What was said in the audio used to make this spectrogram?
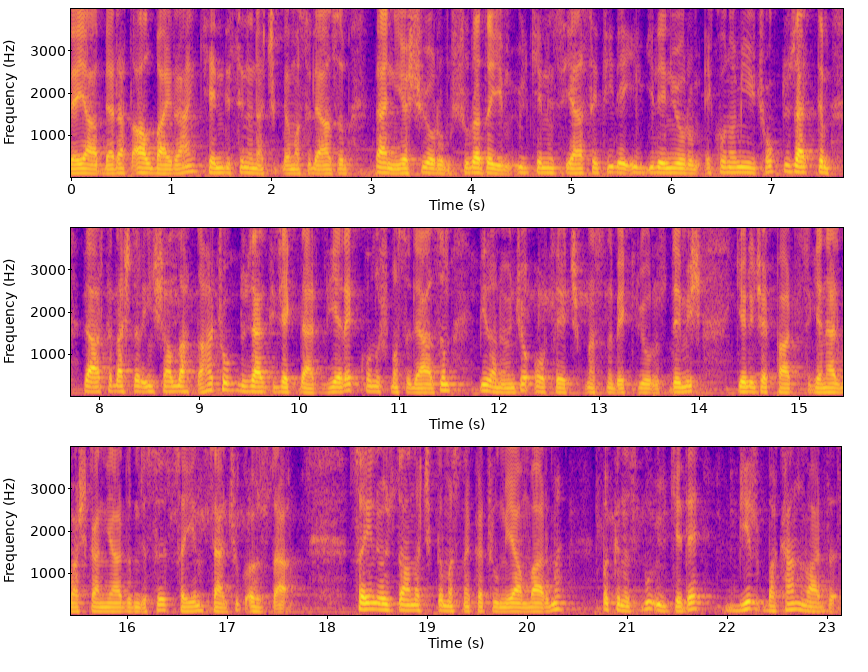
Veya Berat Albayrak'ın kendisinin açıklaması lazım. Ben yaşıyorum yaşıyorum, şuradayım, ülkemin siyasetiyle ilgileniyorum, ekonomiyi çok düzelttim ve arkadaşlar inşallah daha çok düzeltecekler diyerek konuşması lazım. Bir an önce ortaya çıkmasını bekliyoruz demiş Gelecek Partisi Genel Başkan Yardımcısı Sayın Selçuk Özdağ. Sayın Özdağ'ın açıklamasına katılmayan var mı? Bakınız bu ülkede bir bakan vardı.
